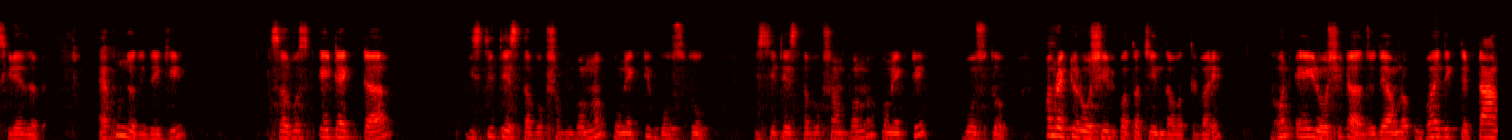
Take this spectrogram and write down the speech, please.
ছিঁড়ে যাবে। এখন যদি দেখি সাপোজ এটা একটা স্থিতিস্থাপক সম্পন্ন কোন একটি বস্তু, স্থিতিস্থাপক সম্পন্ন কোন একটি বস্তু। আমরা একটি রশির কথা চিন্তা করতে পারি। এখন এই রশিটা যদি আমরা উভয় দিক থেকে টান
